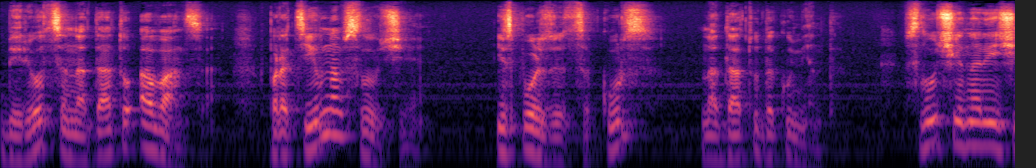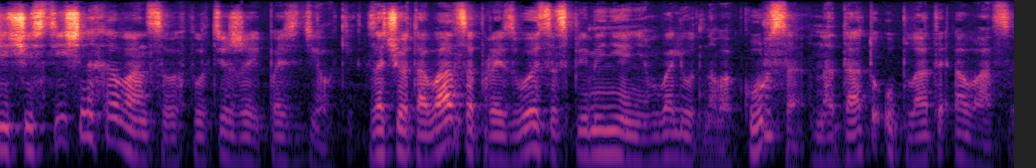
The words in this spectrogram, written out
берется на дату аванса. В противном случае используется курс на дату документа. В случае наличия частичных авансовых платежей по сделке, зачет аванса производится с применением валютного курса на дату уплаты аванса.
